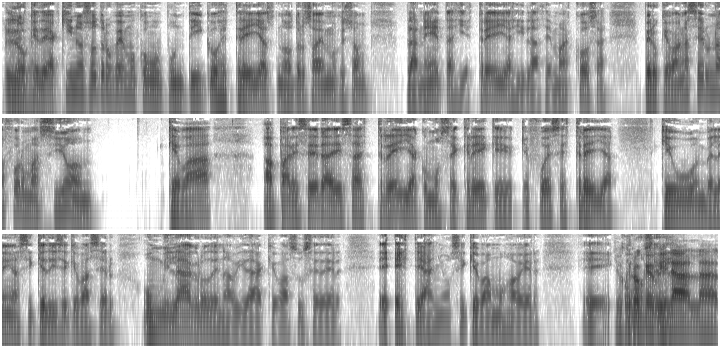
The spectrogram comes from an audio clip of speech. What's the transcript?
lo que de aquí nosotros vemos como punticos, estrellas. Nosotros sabemos que son planetas y estrellas y las demás cosas, pero que van a ser una formación que va aparecer a esa estrella como se cree que, fue esa estrella que hubo en Belén. Así que dice que va a ser un milagro de Navidad que va a suceder eh, este año. Así que vamos a ver. Eh, Yo creo que vi la, la,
